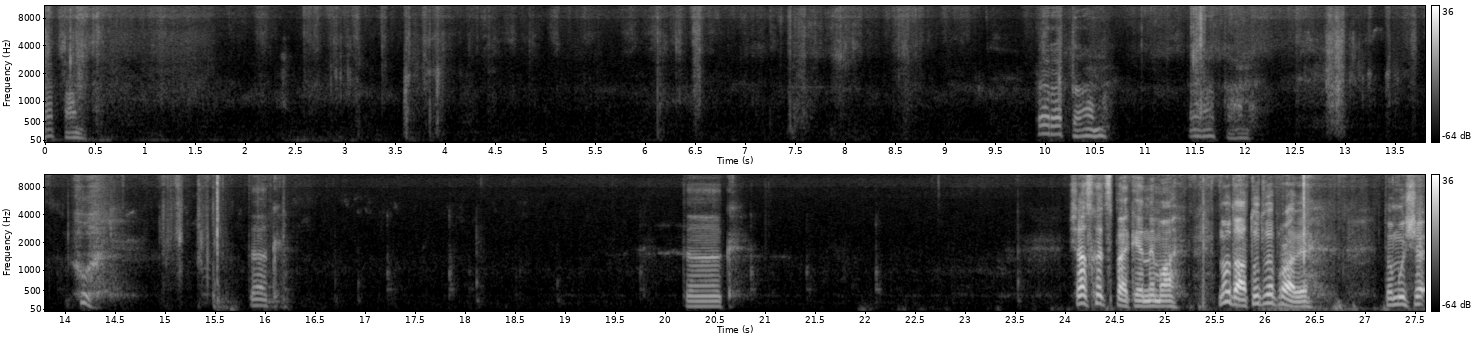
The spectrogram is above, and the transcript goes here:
Мгм. Таратам. Таратам. Таратам. Фух. Так. Так. Зараз хоч спеки нема. Ну да, тут ви праві. Тому що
